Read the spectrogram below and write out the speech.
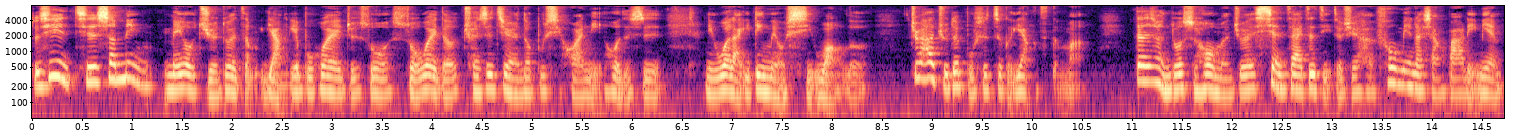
所以其实生命没有绝对怎么样，也不会就是说所谓的全世界人都不喜欢你，或者是你未来一定没有希望了，就它绝对不是这个样子的嘛。但是很多时候我们就会陷在自己这些很负面的想法里面，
